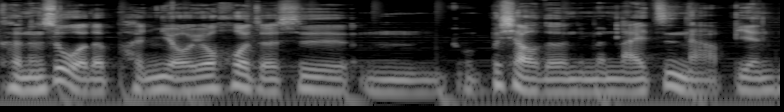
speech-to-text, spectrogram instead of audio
可能是我的朋友，又或者是嗯，我不晓得你们来自哪边。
